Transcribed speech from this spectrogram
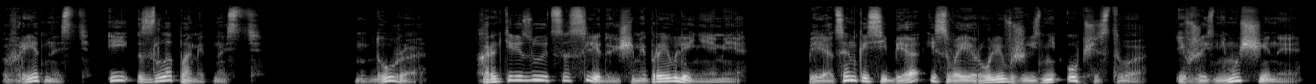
вредность и злопамятность. Дура характеризуется следующими проявлениями. Переоценка себя и своей роли в жизни общества и в жизни мужчины,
